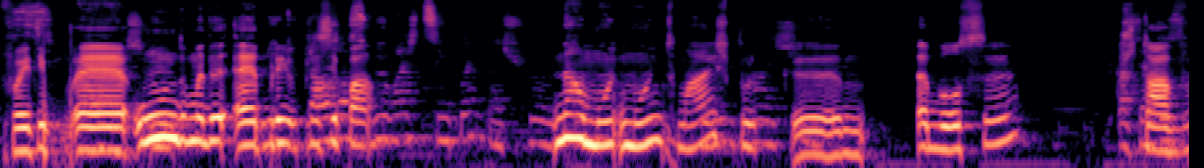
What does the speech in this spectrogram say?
Foi Sim, tipo eh, mas um de uma de, a No principal. subiu mais de 50, acho eu. Não, mu muito mais, muito porque mais, hum, a bolsa tantas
